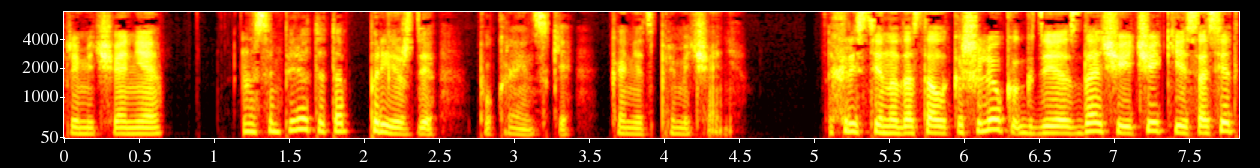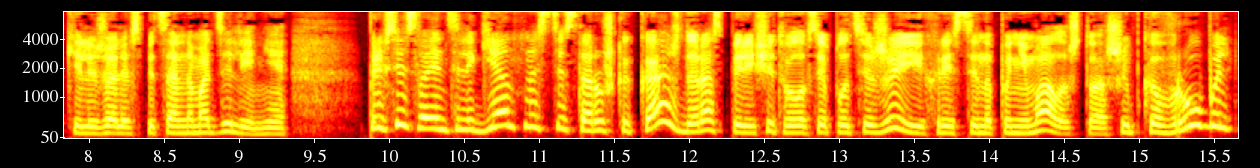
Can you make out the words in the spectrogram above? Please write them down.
Примечание. На самперед это прежде, по-украински. Конец примечания. Христина достала кошелек, где сдачи и чеки и соседки лежали в специальном отделении. При всей своей интеллигентности старушка каждый раз пересчитывала все платежи, и Христина понимала, что ошибка в рубль,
